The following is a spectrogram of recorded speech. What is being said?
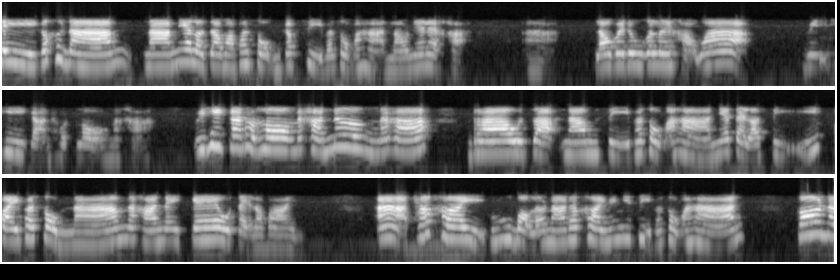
สี่ก็คือน้ำน้ำเนี่ยเราจะมาผสมกับสีผสมอาหารเราเนี่ยแหละค่ะ เราไปดูกันเลยค่ะว่า วิธีการทดลองนะคะ วิธีการทดลองนะคะหนึ่งนะคะ เราจะนำสีผสมอาหารเนี่ยแต่ละสีไปผสมน้ำนะคะ ในแก้วแต่ละใบอ่าถ้าใครคุณครูบอกแล้วนะ ถ้าใครไม่มีสีผสมอาหาร ก็น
